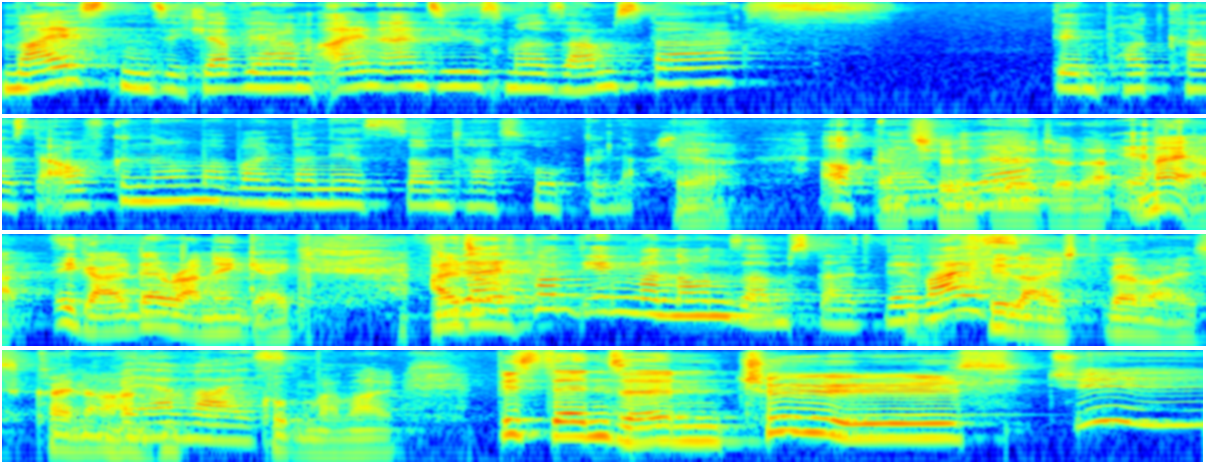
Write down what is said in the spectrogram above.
Meistens, ich glaube, wir haben ein einziges Mal samstags den Podcast aufgenommen, aber dann erst sonntags hochgeladen. Ja. Auch Ganz geil, schön oder? blöd, oder? Ja. Naja, egal, der Running Gag. Also, Vielleicht kommt irgendwann noch ein Samstag, wer weiß. vielleicht, wer weiß, keine Ahnung. Wer weiß. Gucken wir mal. Bis denn, Tschüss. Tschüss.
